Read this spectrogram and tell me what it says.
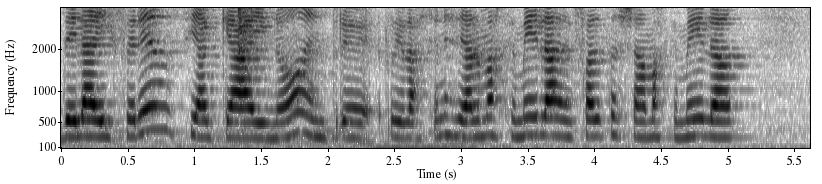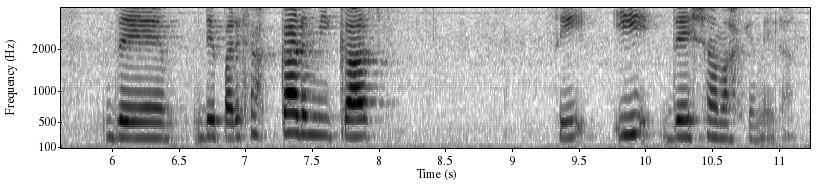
de la diferencia que hay ¿no? entre relaciones de almas gemelas, de falsas llamas gemelas, de, de parejas kármicas ¿sí? y de llamas gemelas.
